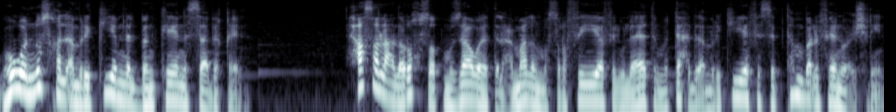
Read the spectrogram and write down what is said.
وهو النسخة الأمريكية من البنكين السابقين. حصل على رخصة مزاولة الأعمال المصرفية في الولايات المتحدة الأمريكية في سبتمبر 2020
